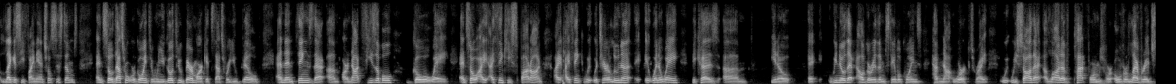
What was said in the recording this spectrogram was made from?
legacy financial systems. And so that's what we're going through. When you go through bear markets, that's where you build. And then things that um, are not feasible go away. And so I, I think he's spot on. I, I think with, with, Terra Luna, it went away because, um, you know, eh, we know that algorithm stablecoins have not worked, right? We, we saw that a lot of platforms were over leveraged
